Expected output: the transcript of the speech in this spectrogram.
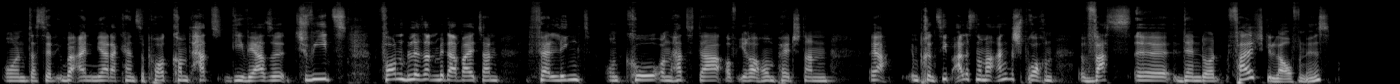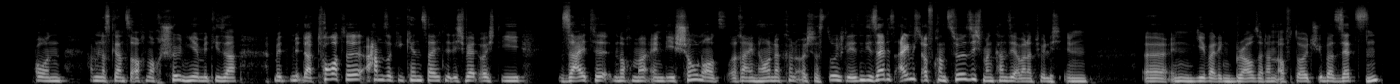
und dass seit über einem Jahr da kein Support kommt, hat diverse Tweets von Blizzard-Mitarbeitern verlinkt und Co. und hat da auf ihrer Homepage dann ja im Prinzip alles nochmal angesprochen, was äh, denn dort falsch gelaufen ist und haben das Ganze auch noch schön hier mit dieser, mit, mit einer Torte haben sie gekennzeichnet. Ich werde euch die Seite nochmal in die Shownotes reinhauen, da könnt ihr euch das durchlesen. Die Seite ist eigentlich auf Französisch, man kann sie aber natürlich im, äh, im jeweiligen Browser dann auf Deutsch übersetzen.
